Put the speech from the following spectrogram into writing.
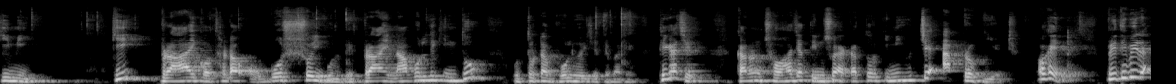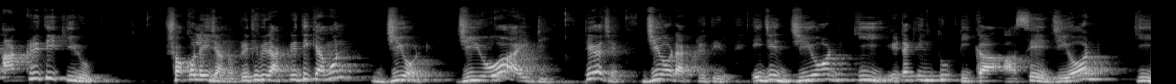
কিমি। কি? প্রায় কথাটা অবশ্যই বলবে। প্রায় না বললে কিন্তু উত্তরটা ভুল হয়ে যেতে পারে। ঠিক আছে? কারণ ছ হাজার তিনশো একাত্তর কিমি হচ্ছে অ্যাপ্রোপ্রিয়েট ওকে পৃথিবীর আকৃতি কিরূপ? সকলেই জানো। পৃথিবীর আকৃতি কেমন? জিওড জিও আইডি ঠিক আছে? জিওড আকৃতির। এই যে জিওড কি, এটা কিন্তু টিকা আসে জিওড কি?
